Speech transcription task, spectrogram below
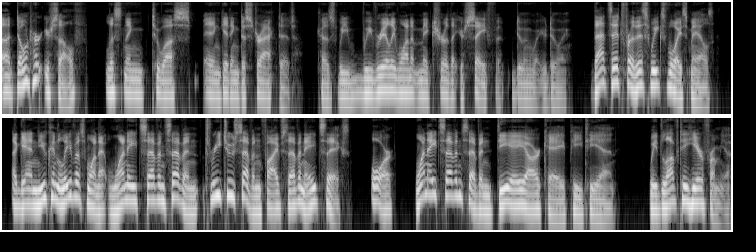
uh, don't hurt yourself listening to us and getting distracted because we we really want to make sure that you're safe doing what you're doing. That's it for this week's voicemails. Again, you can leave us one at 1 327 5786 or 1 877 DARK PTN. We'd love to hear from you,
